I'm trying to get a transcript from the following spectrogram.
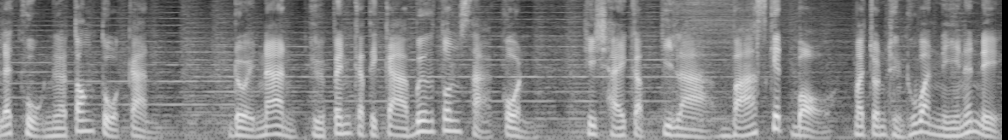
และถูกเนื้อต้องตัวกัน โดยนั่นถือเป็นกติกาเบื้องต้นสากล ที่ใช้กับกีฬาบาสเกตบอล มาจนถึงทุกวันนี้นั่นเอง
